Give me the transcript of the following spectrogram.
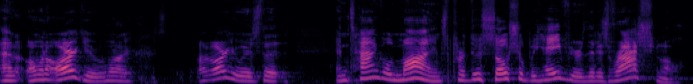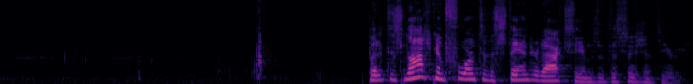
and I want to argue, what I, I argue is that entangled minds produce social behavior that is rational, but it does not conform to the standard axioms of decision theory.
